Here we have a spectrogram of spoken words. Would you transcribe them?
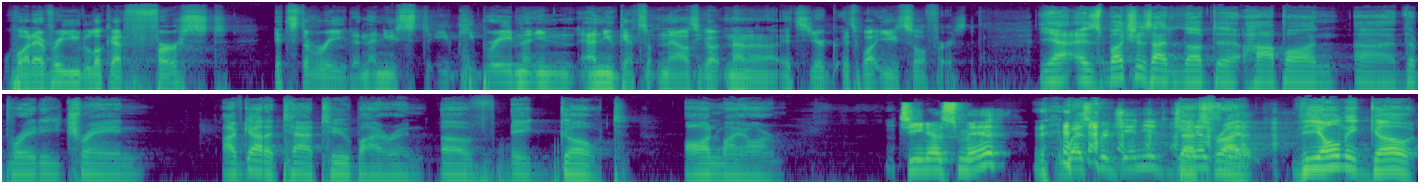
whatever you look at first, it's the read, and then you st- you keep reading and you, and you get something else. You go, no, no, no. It's your it's what you saw first. Yeah, as much as I'd love to hop on uh, the Brady train, I've got a tattoo, Byron, of a goat on my arm. Geno Smith, West Virginia. That's right. The only goat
